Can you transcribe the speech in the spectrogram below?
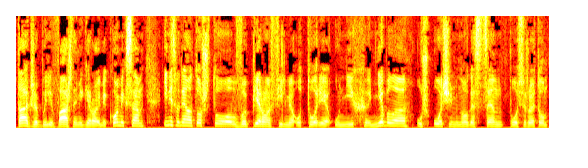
также были важными героями комикса, и несмотря на то, что в первом фильме о Торе у них не было уж очень много сцен по сюжету,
